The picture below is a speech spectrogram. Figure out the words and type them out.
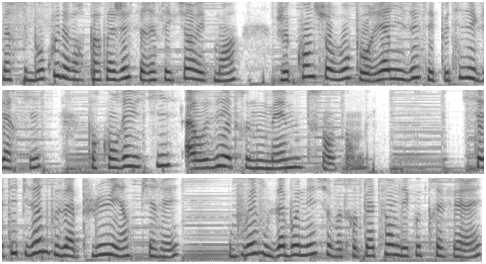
Merci beaucoup d'avoir partagé ces réflexions avec moi. Je compte sur vous pour réaliser ces petits exercices pour qu'on réussisse à oser être nous-mêmes tous ensemble. Si cet épisode vous a plu et inspiré, vous pouvez vous abonner sur votre plateforme d'écoute préférée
